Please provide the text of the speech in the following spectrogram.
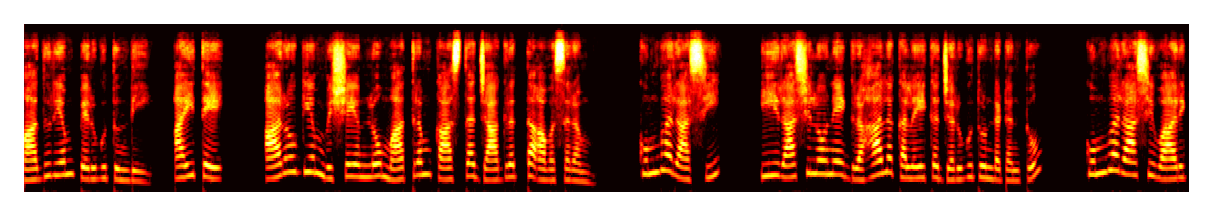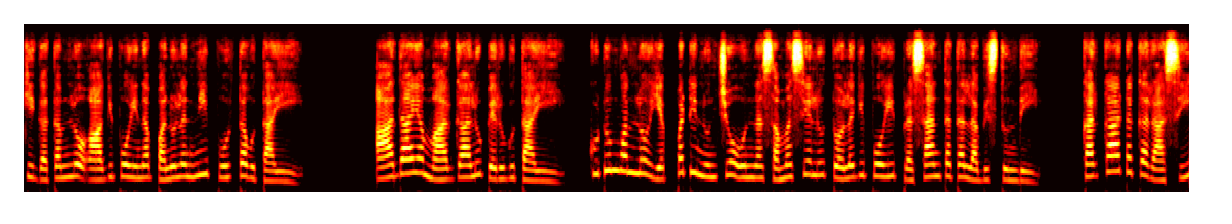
మాధుర్యం పెరుగుతుంది. అయితే ఆరోగ్యం విషయంలో మాత్రం కాస్త జాగ్రత్త అవసరం. కుంభరాశి ఈ రాశిలోనే గ్రహాల కలయిక జరుగుతుండటంతో కుంభరాశి వారికి గతంలో ఆగిపోయిన పనులన్నీ పూర్తవుతాయి. ఆదాయ మార్గాలు పెరుగుతాయి. కుటుంబంలో ఎప్పటి నుంచో ఉన్న సమస్యలు తొలగిపోయి ప్రశాంతత లభిస్తుంది. కర్కాటక రాశి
